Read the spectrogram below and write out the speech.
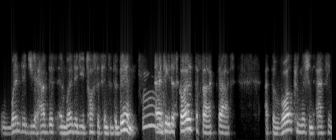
When did you have this, and when did you toss this into the bin?" Mm. And he disclosed the fact that at the Royal Commission, as he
